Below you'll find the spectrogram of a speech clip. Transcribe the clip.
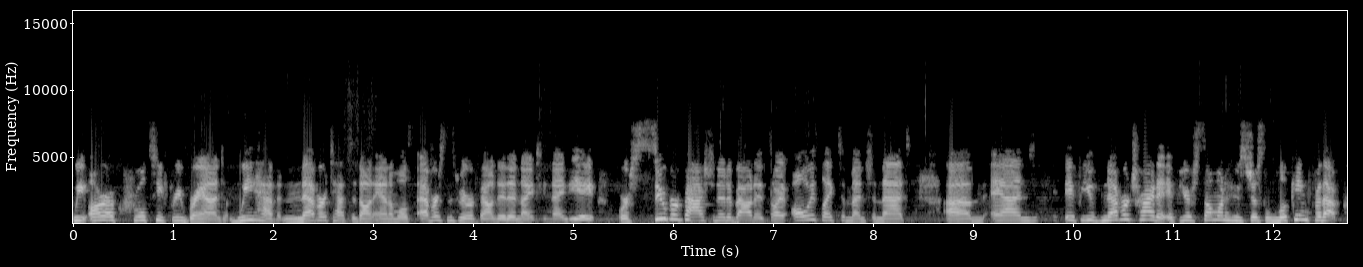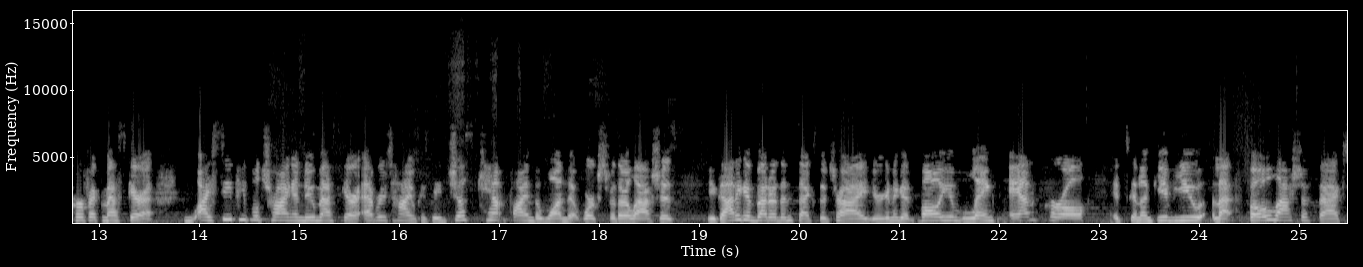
we are a cruelty-free brand. We have never tested on animals ever since we were founded in 1998. We're super passionate about it. So I always like to mention that. Um, and if you've never tried it, if you're someone who's just looking for that perfect mascara, I see people trying a new mascara every time because they just can't find the one that works for their lashes. You got to give Better Than Sex a try. You're going to get volume, length, and curl. It's going to give you that faux lash effect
